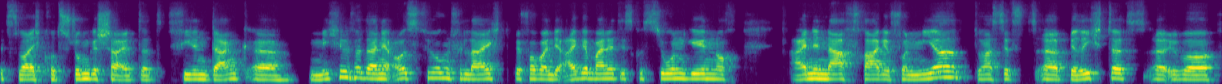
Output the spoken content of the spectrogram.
Jetzt war ich kurz stumm geschaltet. Vielen Dank, äh, Michel, für deine Ausführungen. Vielleicht, bevor wir in die allgemeine Diskussion gehen, noch eine Nachfrage von mir. Du hast jetzt äh, berichtet äh, über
